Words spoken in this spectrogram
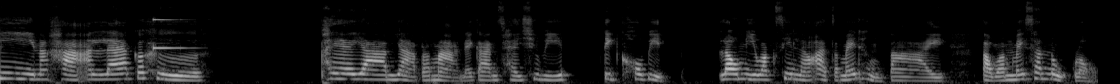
มีนะคะ อันแรกก็คือ พยายามอย่าประมาทในการใช้ชีวิตติดโควิด เรามีวัคซีนแล้วอาจจะไม่ถึงตาย แต่ว่ามันไม่สนุกหรอก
